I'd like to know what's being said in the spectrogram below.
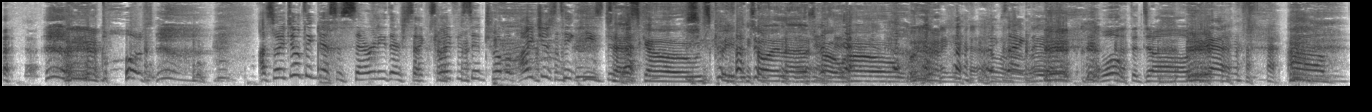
But uh, so I don't think necessarily their sex life is in trouble. I just think he's developed- Tesco's, clean the toilet, ho ho. exactly. Walk the dog. Yeah. Um,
